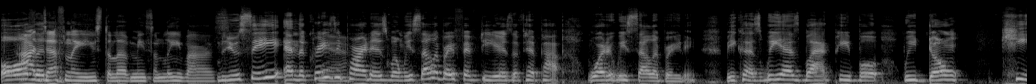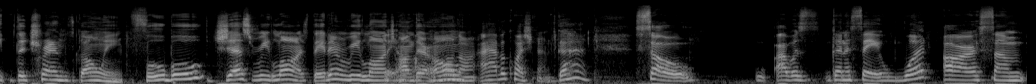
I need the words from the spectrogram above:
all I the definitely used to love me some Levi's. you see? And the crazy Yeah. part is when we celebrate 50 years of hip hop, what are we celebrating? Because we as black people, we don't keep the trends going. FUBU just relaunched. They didn't relaunch Wait, on their hold own. on. I have a question. Go ahead. So, I was gonna say, what are some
